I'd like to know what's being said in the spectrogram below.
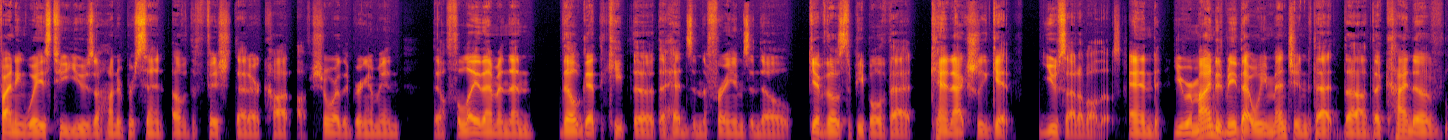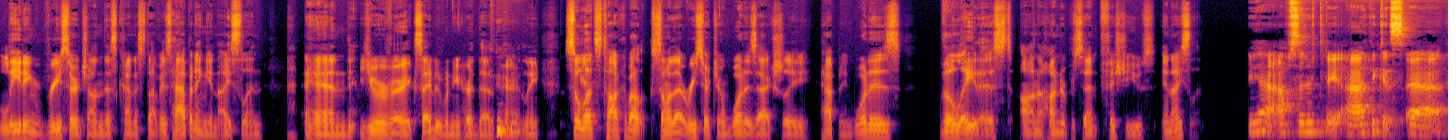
finding ways to use 100% of the fish that are caught offshore. They bring them in, they'll fillet them, and then they'll get to keep the the heads and the frames, and they'll give those to people that can actually get use out of all those. And you reminded me that we mentioned that the the kind of leading research on this kind of stuff is happening in Iceland, and you were very excited when you heard that. Apparently, so Yeah. let's talk about some of that research and what is actually happening. What is the latest on 100% fish use in Iceland? Yeah, absolutely. I think it's uh,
